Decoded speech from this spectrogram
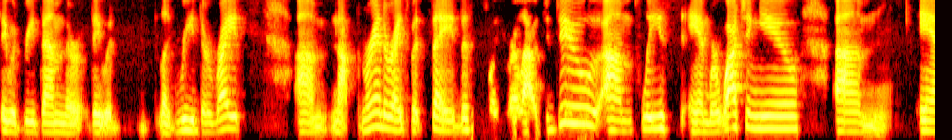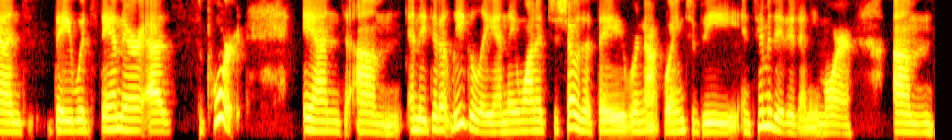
They would read them. Their, they would like read their rights, um, not the Miranda rights, but say this is what you're allowed to do, um, police, and we're watching you. Um, and they would stand there as support. And um, and they did it legally and they wanted to show that they were not going to be intimidated anymore. Um,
